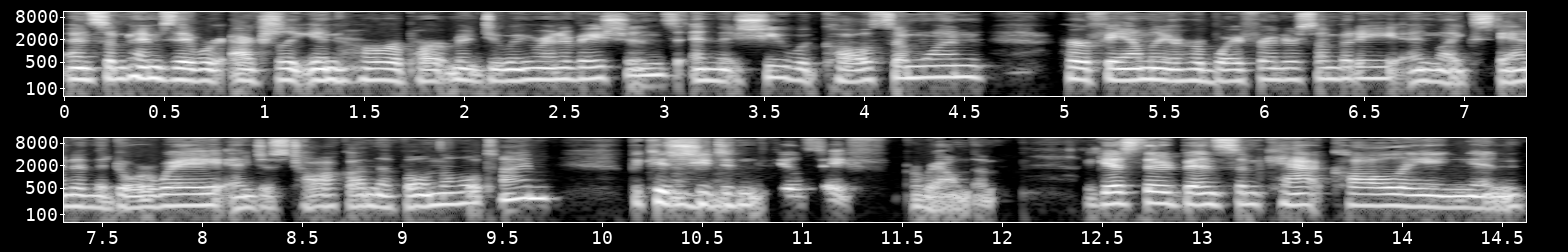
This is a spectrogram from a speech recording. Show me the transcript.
And sometimes they were actually in her apartment doing renovations, and that she would call someone, her family or her boyfriend or somebody, and like stand in the doorway and just talk on the phone the whole time because she Mhm. didn't feel safe around them. I guess there'd been some cat calling and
